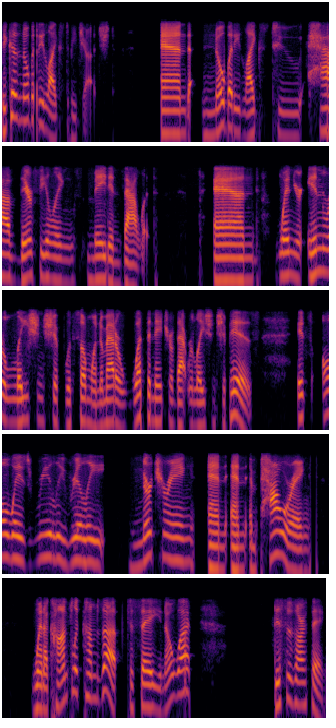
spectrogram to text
because nobody likes to be judged and nobody likes to have their feelings made invalid. And when you're in relationship with someone, no matter what the nature of that relationship is, it's always really, really nurturing and, and empowering when a conflict comes up to say, you know what, this is our thing.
